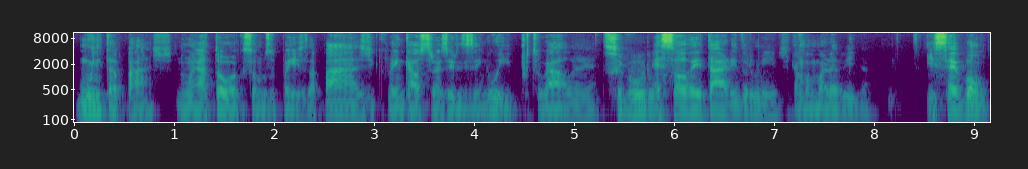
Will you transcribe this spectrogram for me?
Muita paz. Não é à toa que somos o país da paz e que vem cá os estrangeiros e dizem: ui, Portugal é, Seguro. é só deitar e dormir. É uma maravilha. Isso é bom.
